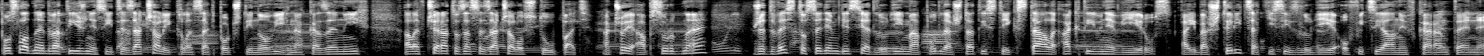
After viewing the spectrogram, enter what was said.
Posledné dva týždne síce začali klesať počty nových nakazených, ale včera to zase začalo stúpať. A čo je absurdné, že 270 ľudí má podľa štatistík stále aktívne vírus a iba 40 tisíc ľudí je oficiálne v karanténe.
